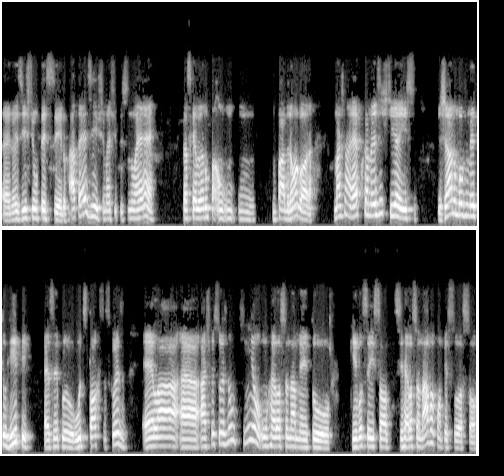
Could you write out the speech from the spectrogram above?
É, não existe um terceiro. Até existe, mas tipo, isso não é. Está se quebrando um, um, um, padrão agora. Mas na época não existia isso. Já no movimento hippie, exemplo, Woodstock, essas coisas, ela, a, as pessoas não tinham um relacionamento que você só se relacionava com a pessoa só.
